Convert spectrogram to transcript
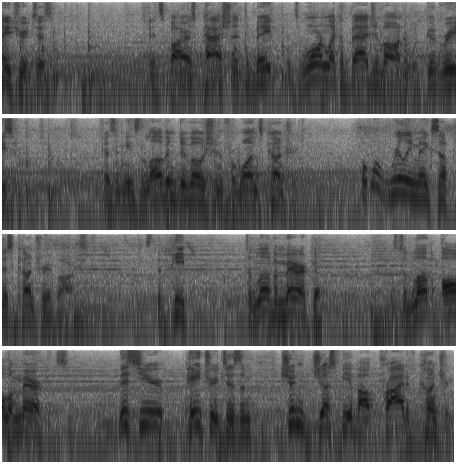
Patriotism. It inspires passionate debate. It's worn like a badge of honor with good reason, because it means love and devotion for one's country. But what really makes up this country of ours? It's the people. To love America is to love all Americans. This year, patriotism shouldn't just be about pride of country.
